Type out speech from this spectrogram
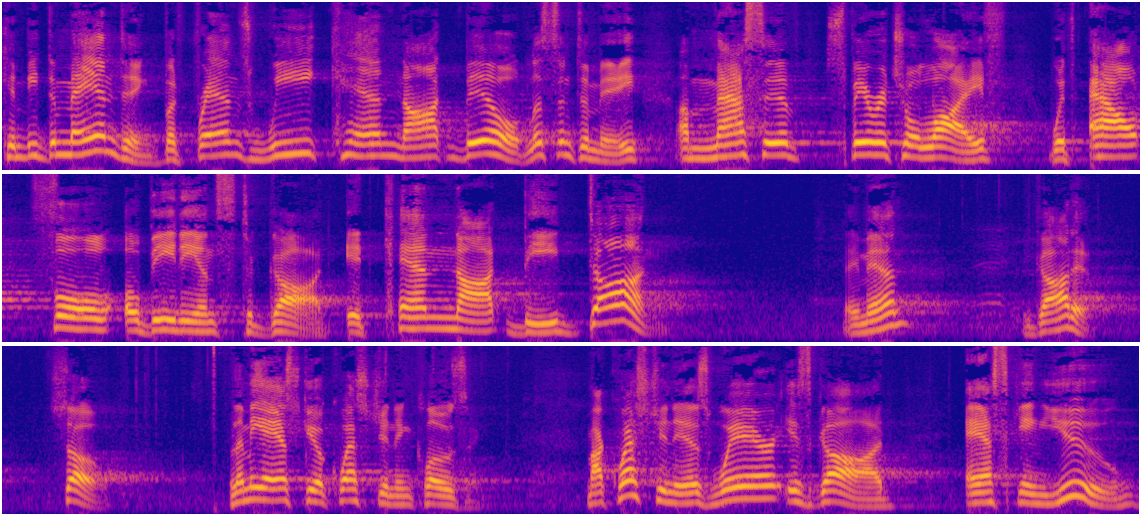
can be demanding. But friends, we cannot build, listen to me, a massive spiritual life without full obedience to God. It cannot be done. Amen? You got it. So, let me ask you a question in closing. My question is where is God asking you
